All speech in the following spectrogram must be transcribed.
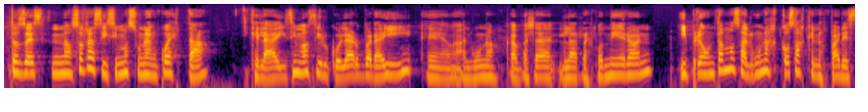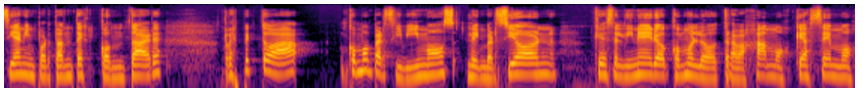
Entonces, nosotros hicimos una encuesta que la hicimos circular por ahí, eh, algunos capaz ya la respondieron, y preguntamos algunas cosas que nos parecían importantes contar respecto a cómo percibimos la inversión, qué es el dinero, cómo lo trabajamos, qué hacemos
